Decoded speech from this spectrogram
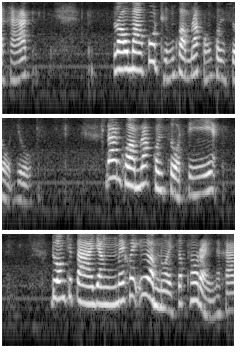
นะคะ เรามาพูดถึงความรักของคนโสดอยู่ ด้านความรักคนโสดนี้ ดวงชะตายังไม่ค่อยเอื้อมหน่วยสักเท่าไหร่นะคะ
